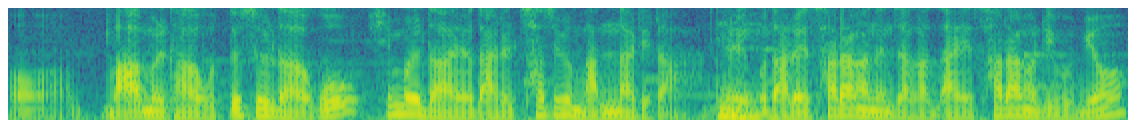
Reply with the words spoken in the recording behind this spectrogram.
어, 마음을 다하고 뜻을 다하고 힘을 다하여 나를 찾으면 만나리라. 그리고 네. 나를 사랑하는 자가 나의 사랑을 입으며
